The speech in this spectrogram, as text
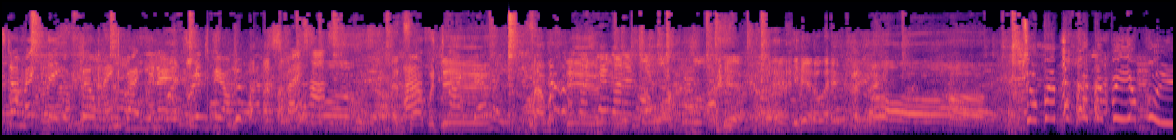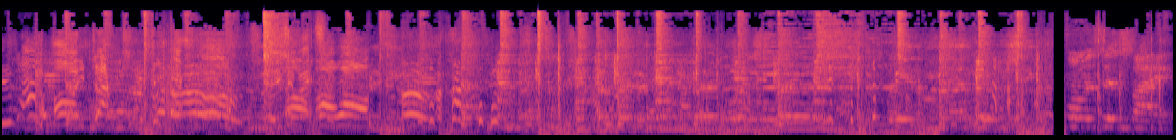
stomach that you're filming, but you know, it's meant to be on one of space. That's how we do. That's how we do. Yeah. yeah, wait. Oh. Two people gonna be a please. Oh, he ducked. Oh, oh, oh, oh, Performances by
